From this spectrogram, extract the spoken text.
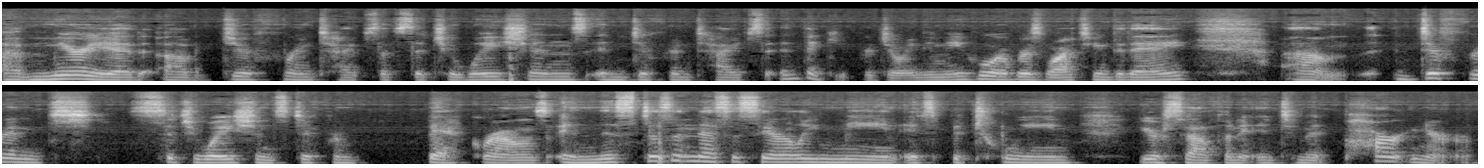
a myriad of different types of situations in different types. And thank you for joining me, whoever's watching today. Um, different situations, different backgrounds. And this doesn't necessarily mean it's between yourself and an intimate partner.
